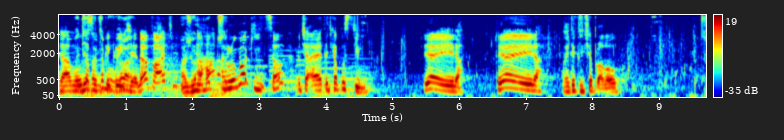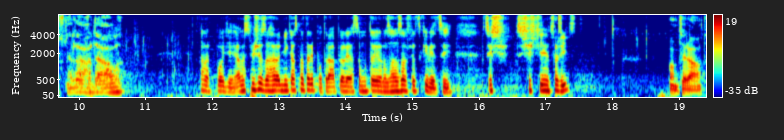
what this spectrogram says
Já mu utopím ty klíče. No, pojď. Máš ho na Aha, bokře. hluboký, co? Počkej, a já je teďka pustím. Jejda. Jejda. Mají ty klíče plavou. Se nedá dál. Ale v pohodě. Já myslím, že zahradníka jsme tady potrápili. Já jsem mu tady rozházal všechny věci. Chceš, chceš ještě něco říct? Mám tě rád,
